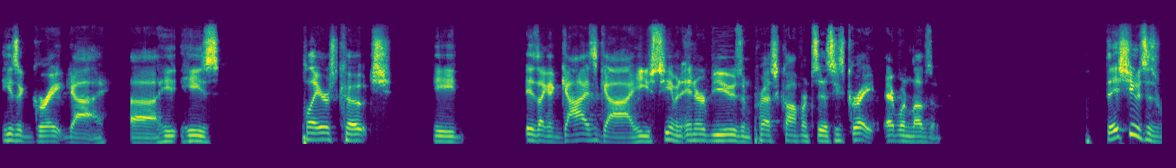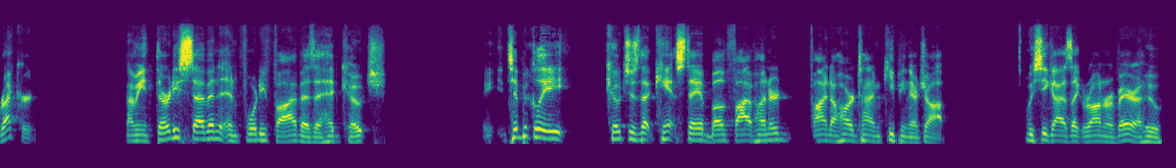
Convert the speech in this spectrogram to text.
he's a great guy. Uh, he he's players coach. He is like a guy's guy. You see him in interviews and press conferences. He's great. Everyone loves him. The issue is his record. I mean, 37 and 45 as a head coach. Typically, coaches that can't stay above 500 find a hard time keeping their job. We see guys like Ron Rivera who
